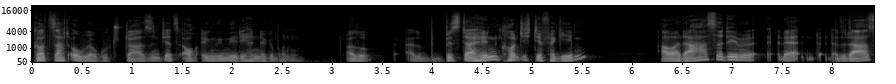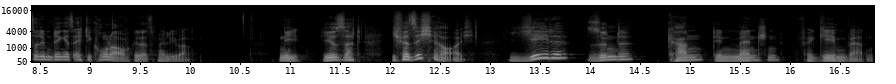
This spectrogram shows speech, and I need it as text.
Gott sagt, oh ja gut, da sind jetzt auch irgendwie mir die Hände gebunden. Also, also bis dahin konnte ich dir vergeben, aber da hast du dem, also da hast du dem Ding jetzt echt die Krone aufgesetzt, mein Lieber. Nee, Jesus sagt, ich versichere euch, jede Sünde kann den Menschen vergeben werden.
